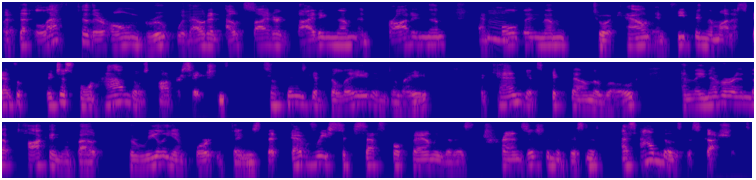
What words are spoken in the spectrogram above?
but that left to their own group without an outsider guiding them and prodding them and mm. holding them to account and keeping them on a schedule, they just won't have those conversations. So things get delayed and delayed. The can gets kicked down the road, and they never end up talking about the really important things that every successful family that has transitioned to business has had those discussions.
